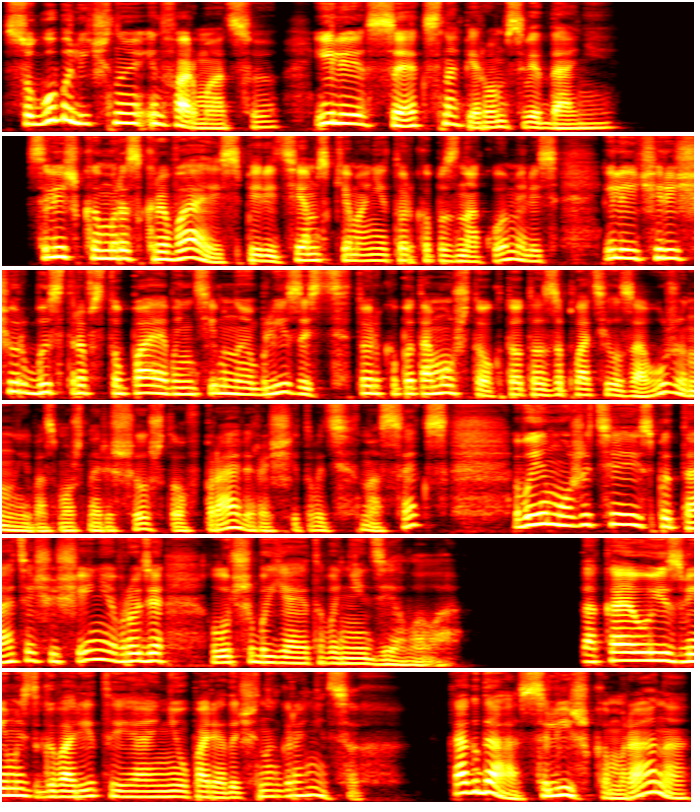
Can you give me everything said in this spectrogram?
сугубо личную информацию или секс на первом свидании. Слишком раскрываясь перед тем, с кем они только познакомились, или чересчур быстро вступая в интимную близость только потому, что кто-то заплатил за ужин и, возможно, решил, что вправе рассчитывать на секс, вы можете испытать ощущение вроде «лучше бы я этого не делала». Такая уязвимость говорит и о неупорядоченных границах. Когда слишком рано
